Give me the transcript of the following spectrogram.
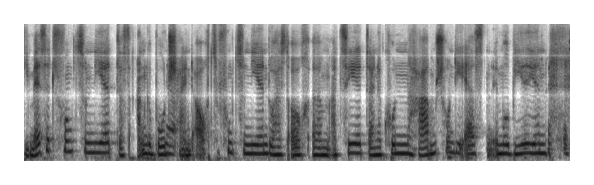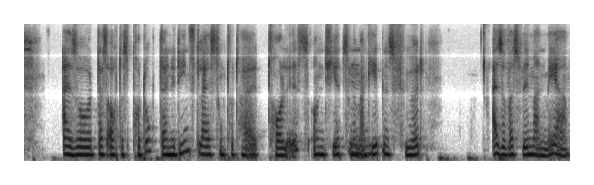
die Message funktioniert, das Angebot ja. scheint auch zu funktionieren. Du hast auch ähm, erzählt, deine Kunden haben schon die ersten Immobilien. Also, dass auch das Produkt, deine Dienstleistung total toll ist und hier zu einem mhm. Ergebnis führt. Also, was will man mehr?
